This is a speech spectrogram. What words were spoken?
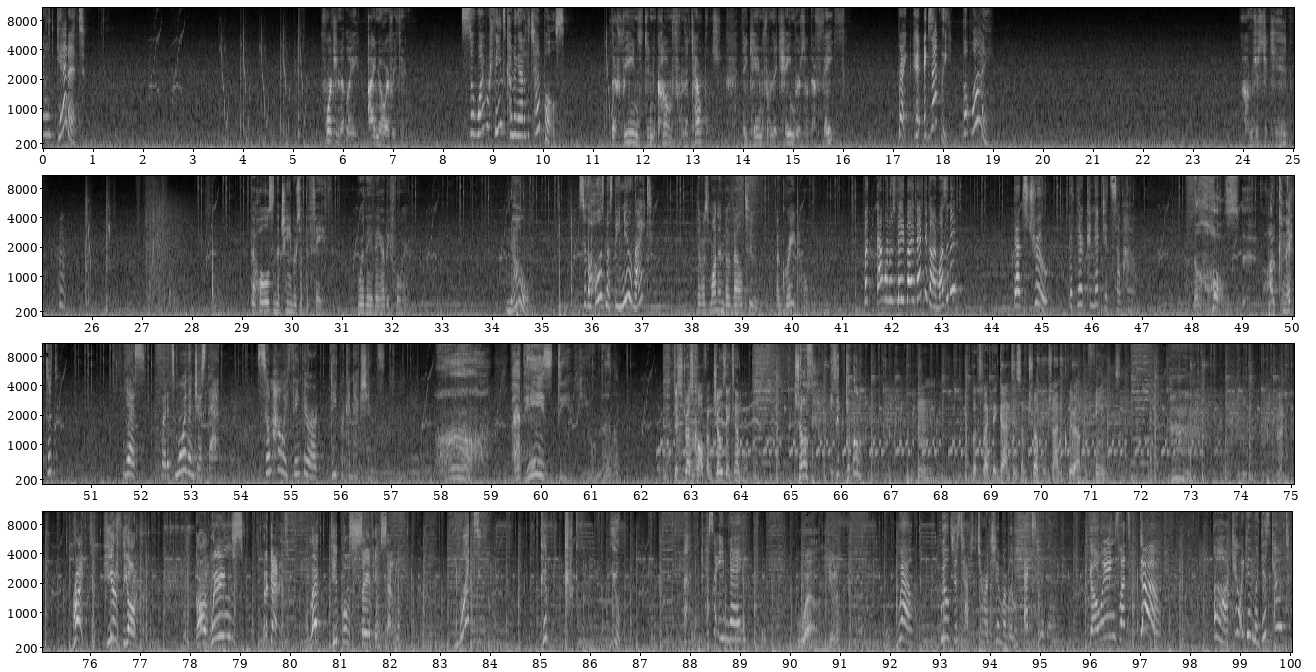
Don't get it. Fortunately, I know everything. So why were fiends coming out of the temples? The fiends didn't come from the temples. They came from the chambers of the faith. Right, exactly. But why? I'm just a kid. The holes in the chambers of the faith. Were they there before? No. So the holes must be new, right? There was one in Bevelle too. A great hole. But that one was made by Vegnagun, wasn't it? That's true, but they're connected somehow. The halls uh, are connected? Yes, but it's more than just that. Somehow I think there are deeper connections. That is deep, Yuna. Distress call from Djose Temple. Djose, is it Gippal? Hmm. Looks like they got into some trouble trying to clear out the fiends. Hmm. Right! Here's the order. Gullwings, forget it. Let Gippal save himself. What? Well, Yuna? Well, we'll just have to charge him a little extra then. Gullwings, let's go! Aw, oh, can't we give him a discount?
